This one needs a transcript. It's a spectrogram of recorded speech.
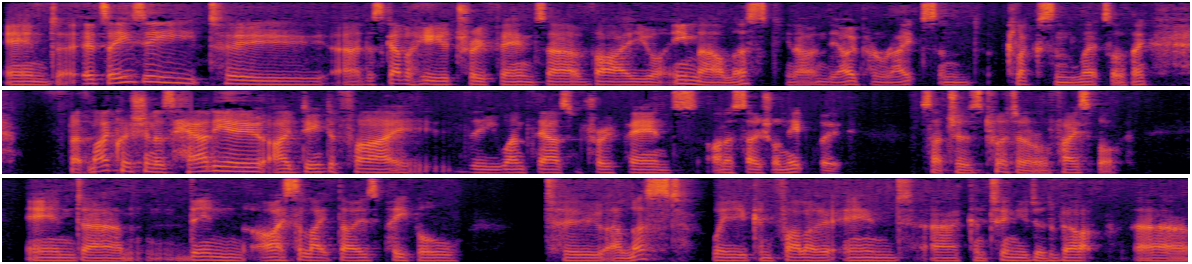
And uh, it's easy to uh, discover who your true fans are via your email list, you know, and the open rates and clicks and that sort of thing. But my question is, how do you identify the 1,000 true fans on a social network, such as Twitter or Facebook, and um, then isolate those people to a list where you can follow and uh, continue to develop uh,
